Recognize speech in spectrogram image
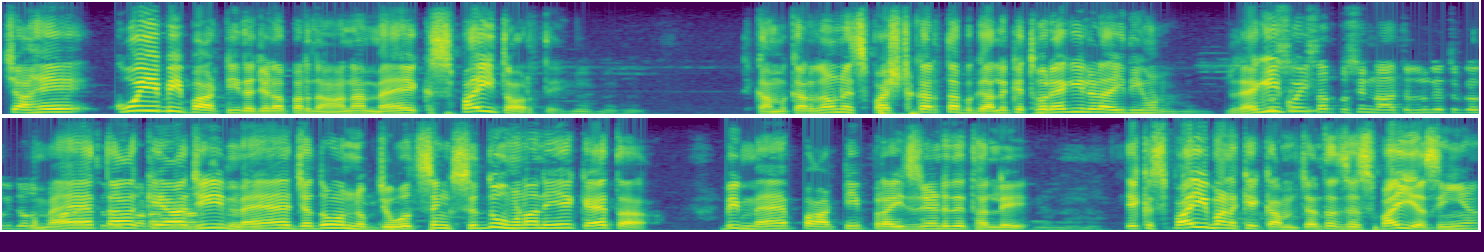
ਚਾਹੇ ਕੋਈ ਵੀ ਪਾਰਟੀ ਦਾ ਜਿਹੜਾ ਪ੍ਰਧਾਨ ਆ ਮੈਂ ਇੱਕ ਸਿਪਾਹੀ ਤੌਰ ਤੇ ਕੰਮ ਕਰਨਾ ਉਹਨੇ ਸਪਸ਼ਟ ਕਰਤਾ ਵੀ ਗੱਲ ਕਿੱਥੋਂ ਰਹਿ ਗਈ ਲੜਾਈ ਦੀ ਹੁਣ? ਰਹਿ ਗਈ ਕੋਈ? ਸਰ ਤੁਸੀਂ ਨਾ ਚੱਲੋਗੇ ਤੇ ਕਿਉਂਕਿ ਜਦੋਂ ਮੈਂ ਤਾਂ ਕਿਹਾ ਜੀ ਮੈਂ ਜਦੋਂ ਨਵਜੋਤ ਸਿੰਘ ਸਿੱਧੂ ਹੁਣਾਂ ਨੇ ਇਹ ਕਹਿਤਾ ਵੀ ਮੈਂ ਪਾਰਟੀ ਪ੍ਰੈਜ਼ੀਡੈਂਟ ਦੇ ਥੱਲੇ ਇੱਕ ਸਿਪਾਹੀ ਬਣ ਕੇ ਕੰਮ ਚਾਹੁੰਦਾ ਸੀ ਸਿਪਾਹੀ ਅਸੀਂ ਆ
